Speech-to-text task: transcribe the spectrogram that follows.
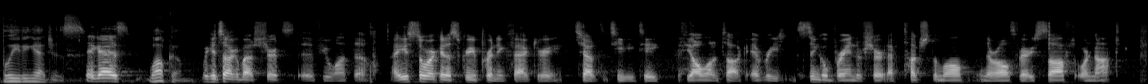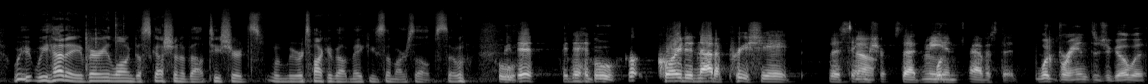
Bleeding Edges. Hey guys, Welcome. we can talk about shirts if you want, though. I used to work at a screen printing factory. Shout out to TDT. If y'all want to talk every single brand of shirt, I've touched them all, and they're all very soft or not. We, we had a very long discussion about t-shirts when we were talking about making some ourselves. So We did. We did. Ooh. Corey did not appreciate the same No. shirts that me What- and Travis did. What brand did you go with?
